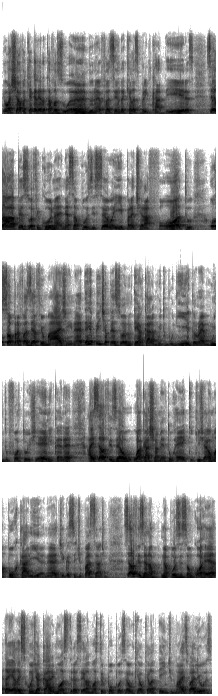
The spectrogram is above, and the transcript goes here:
Eu achava que a galera tava zoando, né, fazendo aquelas brincadeiras. Sei lá, a pessoa ficou na, nessa posição aí para tirar foto ou só para fazer a filmagem, né? De repente a pessoa não tem a cara muito bonita, não é muito fotogênica, né? Aí se ela fizer o, o agachamento rec, que já é uma porcaria, né? Diga-se de passagem. Se ela fizer na, na, posição correta, aí ela esconde a cara e mostra, sei lá, mostra o popozão, que é o que ela tem de mais valioso.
